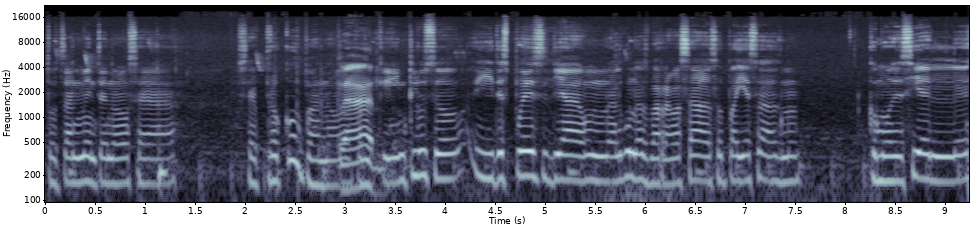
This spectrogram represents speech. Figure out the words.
Totalmente, ¿no? O sea, se preocupa, ¿no? Claro. Porque incluso. Y después ya un- algunas barrabasadas o payasadas, ¿no? Como decía el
